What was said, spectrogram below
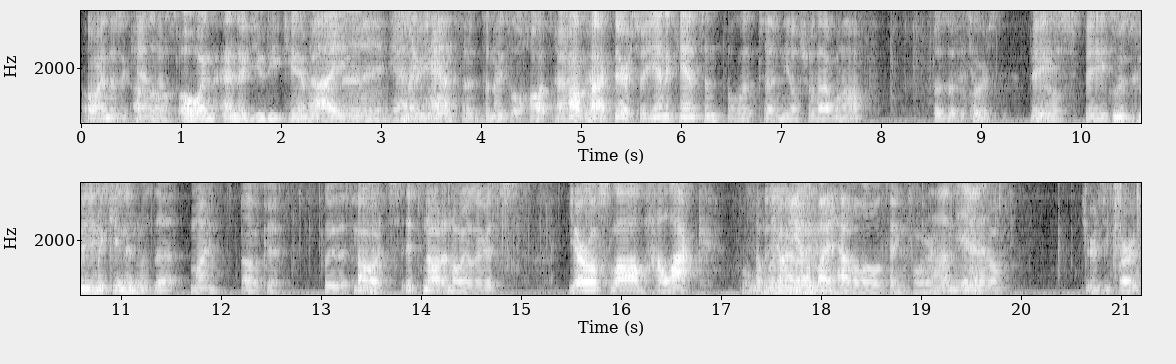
Oh, and there's a canvas. Oh, and and a UD canvas in there. Nice. Nice. Jannik Nice. Hansen. It's a nice little hot pack. Top there. pack there. So Jannik Hansen. I'll let uh, Neil show that one off. Was Is this yours? Base, base. Who's who's base. MacKinnon? Was that? Mine. Oh, okay. Look at this. He's Oh, just- it's it's not an Oiler. It's Yaroslav Halak. Someone Yeah, Neil might have a little thing for. Um, yeah. Jersey card.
